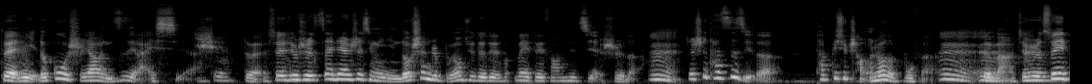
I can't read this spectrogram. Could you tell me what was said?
对你的故事要你自己来写。是，对，所以就是在这件事情里，你都甚至不用去对对为对方去解释的，嗯这是他自己的，他必须承受的部分，嗯，对吧？就是所以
